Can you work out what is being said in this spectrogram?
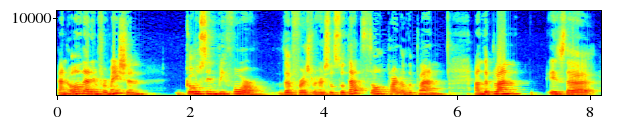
And all that information goes in before the first rehearsal. So that's all part of the plan. And the plan is that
